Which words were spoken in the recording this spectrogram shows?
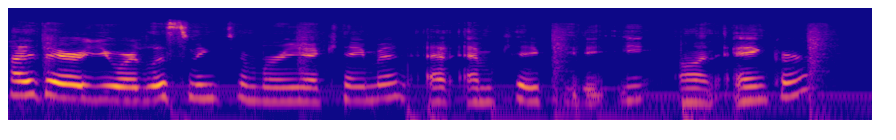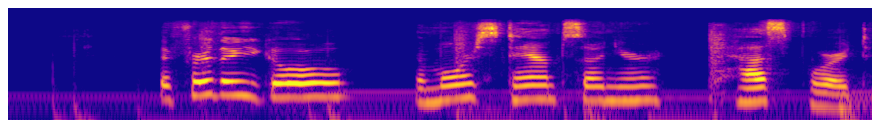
Hi there, you are listening to Maria Kamen at MKPDE on Anchor. The further you go, the more stamps on your passport,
